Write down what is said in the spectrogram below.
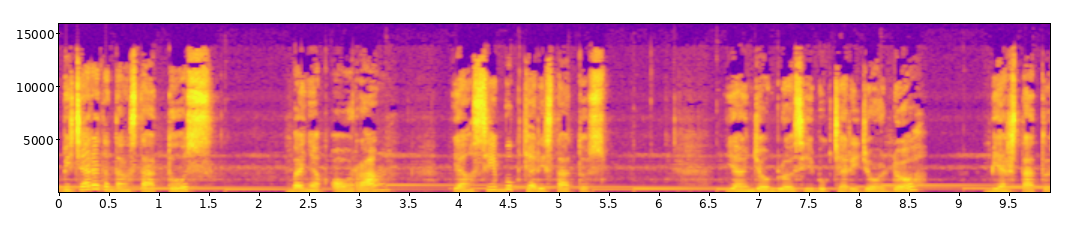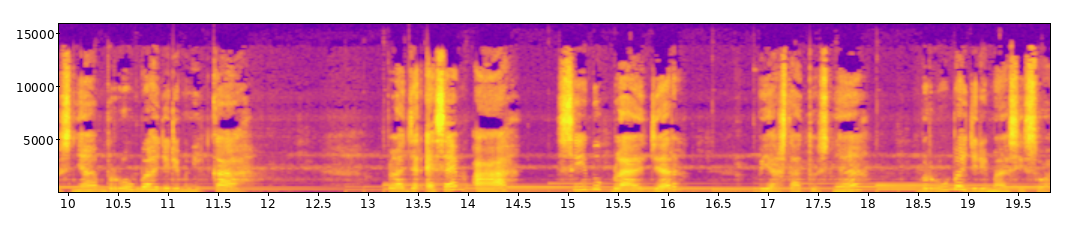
Bicara tentang status, banyak orang yang sibuk cari status. Yang jomblo sibuk cari jodoh, biar statusnya berubah jadi menikah. Pelajar SMA sibuk belajar, biar statusnya berubah jadi mahasiswa.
